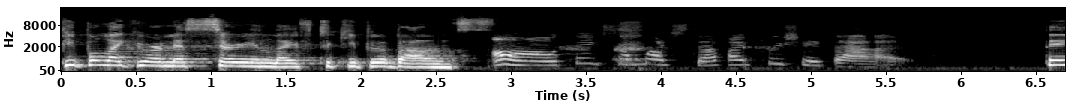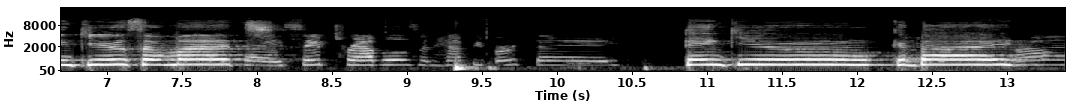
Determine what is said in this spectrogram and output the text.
people like you are necessary in life to keep the balance. Oh, thanks so much, Steph. I appreciate that. Thank you so much. Okay, safe travels and happy birthday. Thank you. Goodbye. Bye.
